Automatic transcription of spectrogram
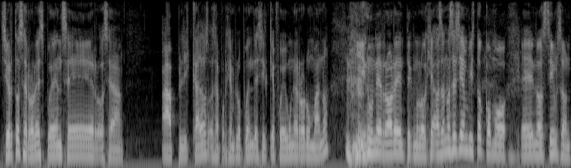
ciertos errores pueden ser, o sea, aplicados, o sea, por ejemplo, pueden decir que fue un error humano y un error en tecnología. O sea, no sé si han visto como eh, en los Simpson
